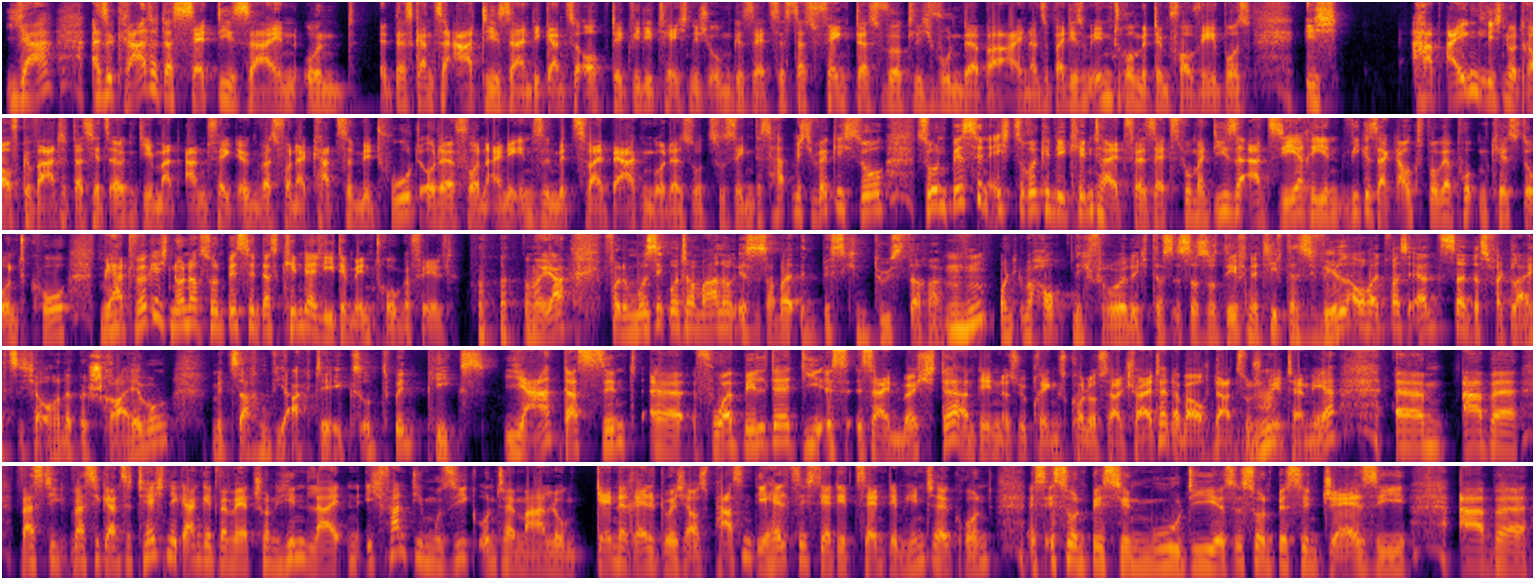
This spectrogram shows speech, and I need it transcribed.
Ja, also gerade das Set-Design und das ganze Art-Design, die ganze Optik, wie die technisch umgesetzt ist, das fängt das wirklich wunderbar ein. Also bei diesem Intro mit dem VW-Bus, ich habe eigentlich nur drauf gewartet, dass jetzt irgendjemand anfängt, irgendwas von einer Katze mit Hut oder von einer Insel mit zwei Bergen oder so zu singen. Das hat mich wirklich so, so ein bisschen echt zurück in die Kindheit versetzt, wo man diese Art Serien, wie gesagt, Augsburger Puppenkiste und Co., mir hat wirklich nur noch so ein bisschen das Kinderlied im Intro gefehlt. naja, von der Musikuntermalung ist es aber ein bisschen düsterer mhm. und überhaupt nicht fröhlich. Das ist also definitiv, das will auch etwas ernst sein. Das vergleicht sich ja auch in der Beschreibung mit Sachen wie Akte X und Twin Peaks. Ja, das sind äh, Vorbilder, die es sein möchte, an denen es übrigens kolossal scheitert, aber auch dazu mhm. später mehr. Ähm, aber was die, was die ganze Technik angeht, wenn wir jetzt schon hinleiten, ich fand die Musikuntermalung generell durchaus passend. Die hält sich sehr dezent im Hintergrund. Es ist so ein bisschen moody, es ist so ein bisschen jazzy, aber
